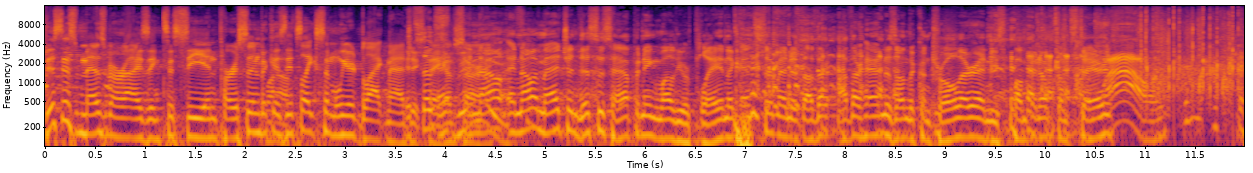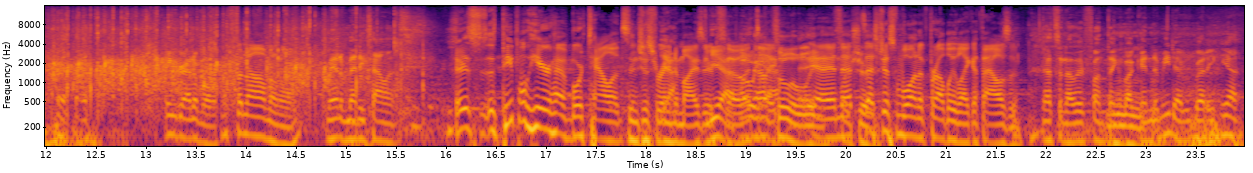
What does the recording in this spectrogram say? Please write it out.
this is mesmerizing to see in person because Wow. it's like some weird black magic It's so thing. I'm And sorry. now, and now imagine this is happening while you're playing against him, and his other other hand is on the controller, and he's pumping up some stairs. Wow. Incredible. Phenomenal. Man of many talents. There's, people here have more talents than just randomizers. Yeah, so oh, it's like- absolutely, yeah, and that's, sure. that's just one of probably like a thousand. That's another fun thing about getting to meet everybody. Yeah.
